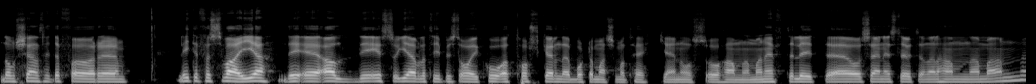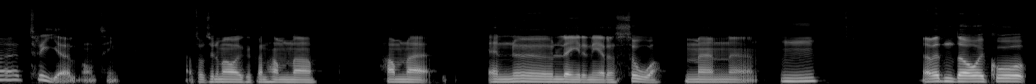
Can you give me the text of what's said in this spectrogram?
de känns lite för, eh, lite för svaja. Det är, all, det är så jävla typiskt AIK att torska den där borta matchen mot Häcken och så hamnar man efter lite och sen i slutändan hamnar man eh, trea eller någonting. Jag tror till och med AIK kan hamna, hamna ännu längre ner än så. Men, eh, mm, jag vet inte, AIK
